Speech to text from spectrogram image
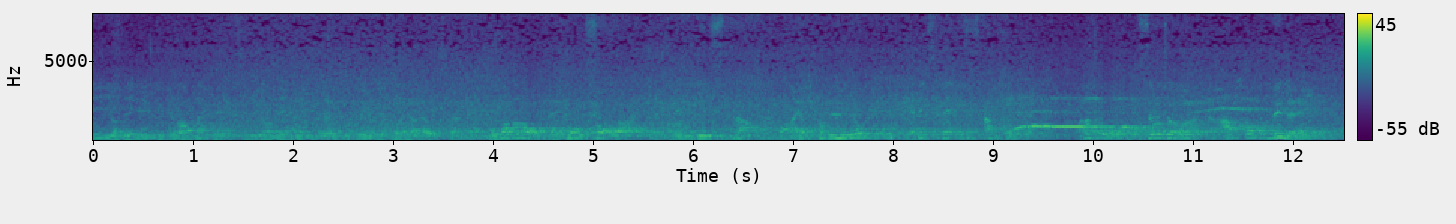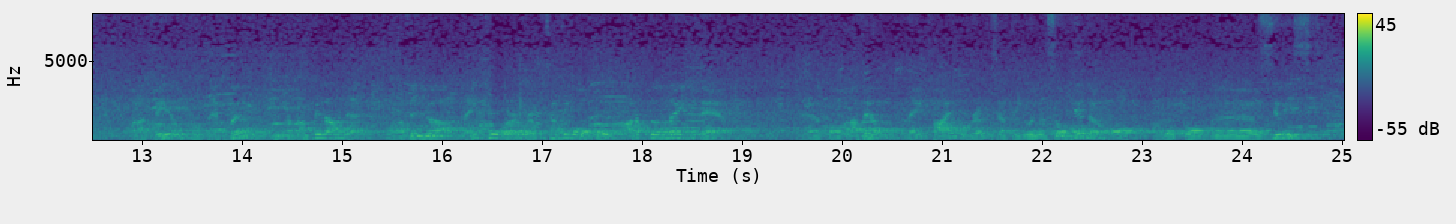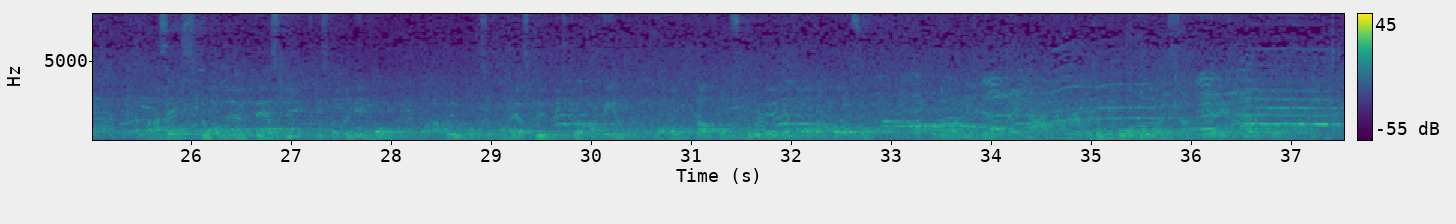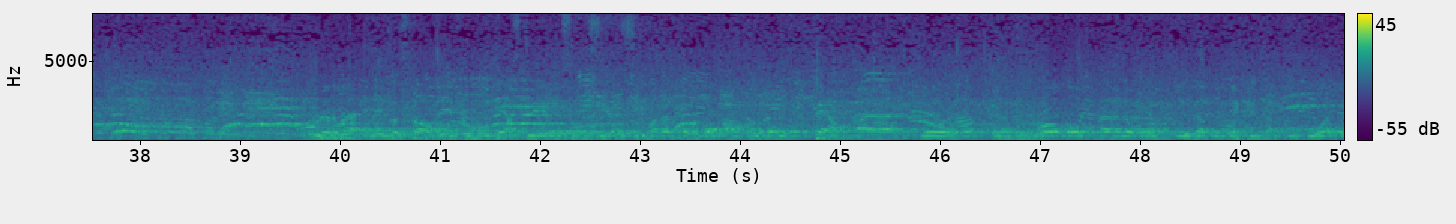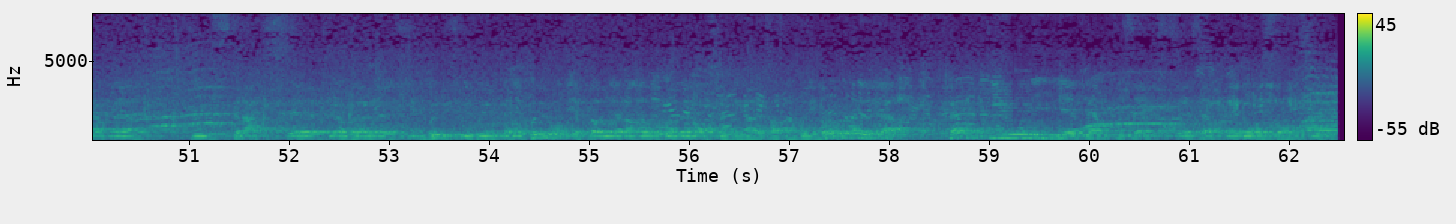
Nionde Hylte till vattnet. Tionde Hylte brukar följa med uppställningen. På banan av med Tom Sala. Edvin Nystrand. Bana 1 från Umeå. Erik Spengs i. Bana 2 från Södertörn. Anton Mülleri. Bana 3 från Nässjö. Jonathan Nylander. Bana 4 Lane 4 representing Åbo. Artur Leite. Bana 5 Lane 5 representing Ullensaker. Och Håkon Syrist. Bana 6 från Väsby, Kristoffer Lindholm. 7 också från Väsby, Viktor Handén. Bana 8 från Spårvägen, Adam Karlsson. Och på bana 9, Lane 9, representing Åbo, Sankt-Erik Erfurt. Rödberg, Gustav från Väsby som vi ser simmade på bana nummer 5. Gör ett bra lopp här och vänder på kraftigt på en eh, tid strax eh, över 27, 27,7 och det följer han upp med en avslutning här så att han får in Tack, Jon i 56 sättning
